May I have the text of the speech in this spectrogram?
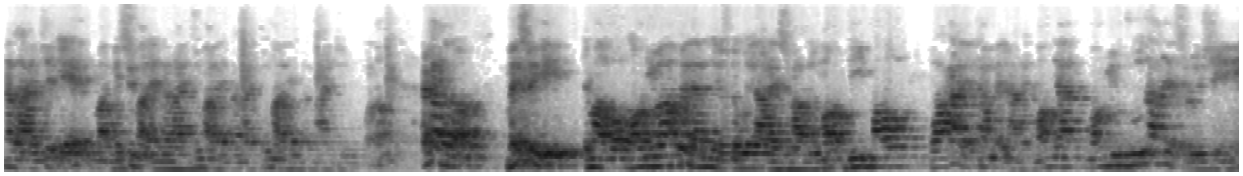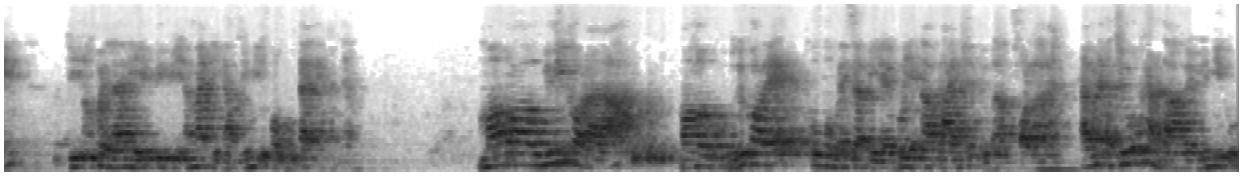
နှစ်လိုင်းဖြစ်တယ်ဒီမှာမရှိမှလည်းနှစ်လိုင်းဒီမှာလည်းနှစ်လိုင်းဒီမှာလည်းနှစ်လိုင်းဒီပေါ့နော်အဲ့တော့မိတ်ဆွေဒီမှာပေါ့မောင်ကြီးဝါဖွင့်လန်းနေလို့ဝင်လာတယ်ဆိုတာဒီမောင်ဒီမောင်ဝါကလည်းထောက်ဝင်လာတယ်မောင်ညာမောင်မျိုးစူးစမ်းတယ်ဆိုလို့ရှိရင်ဒီအခွင့်အလမ်းတွေ PP အမှတ်တွေကမိမိအပေါ်ကိုတက်တယ်ခင်ဗျ မောင်ဝါမိမိခေါ်တာလားမဟုတ်ဘူးဘယ်လိုခေါ်လဲကိုကိုမိတ်ဆက်ပေးတယ်ကိုရဲ့ apply ဖြစ်သူကခေါ်လာတယ်ဒါပေမဲ့အကျိုးခံစားဝင်မိမိကို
